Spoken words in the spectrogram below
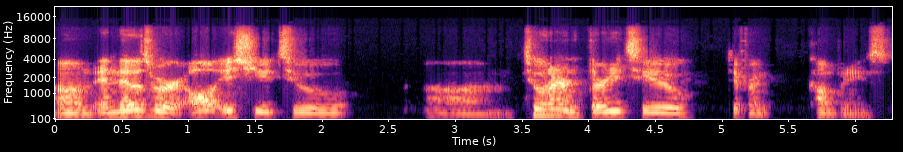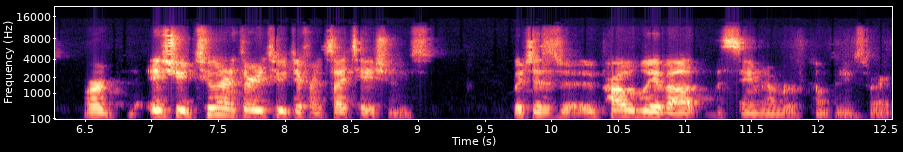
Um, and those were all issued to um, 232 different companies or issued 232 different citations, which is probably about the same number of companies, right?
